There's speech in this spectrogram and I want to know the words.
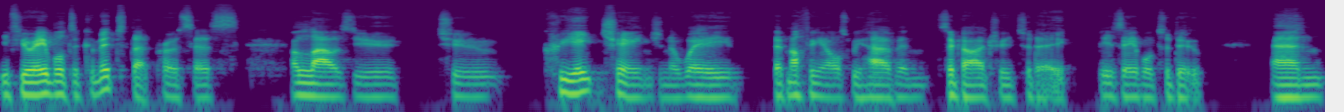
if you're able to commit to that process, allows you to create change in a way that nothing else we have in psychiatry today is able to do. And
